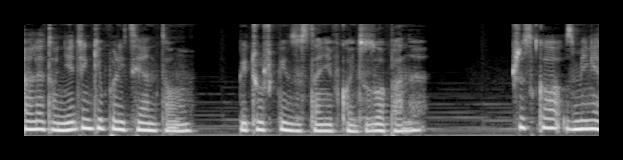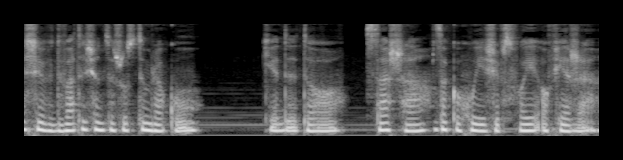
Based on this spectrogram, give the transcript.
Ale to nie dzięki policjantom Piczuszkin zostanie w końcu złapany. Wszystko zmienia się w 2006 roku, kiedy to Sasza zakochuje się w swojej ofierze,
